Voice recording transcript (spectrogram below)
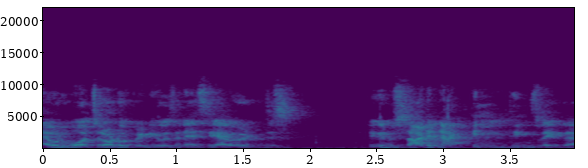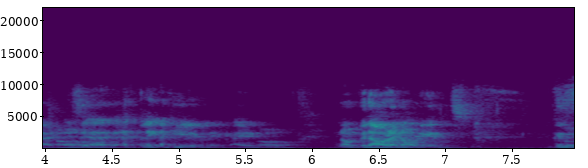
I would watch a lot of videos and essay I would just you're gonna start enacting things like that. Oh. It's like, a feeling like I oh. not without an audience. So we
